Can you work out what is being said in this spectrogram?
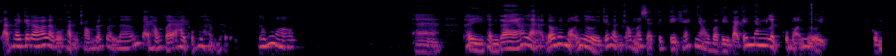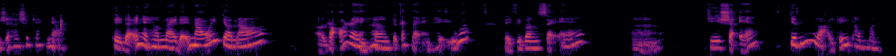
cảm thấy cái đó là một thành công rất là lớn tại không phải ai cũng làm được đúng không à thì thành ra là đối với mỗi người cái thành công nó sẽ cực kỳ khác nhau và vì vậy cái năng lực của mỗi người cũng sẽ hết sức khác nhau. Thì để ngày hôm nay để nói cho nó ờ, rõ ràng hơn cho các bạn hiểu á, thì phi vân sẽ à, chia sẻ chín loại trí thông minh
